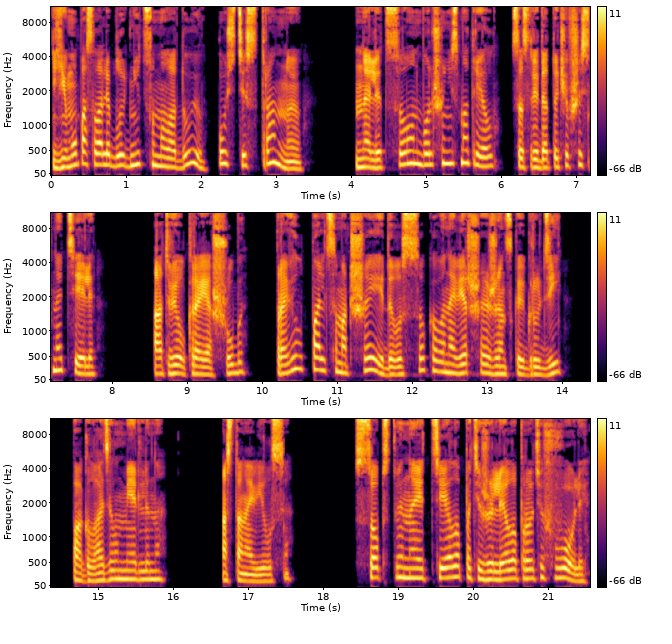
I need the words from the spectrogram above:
Ему послали блудницу молодую, пусть и странную. На лицо он больше не смотрел, сосредоточившись на теле. Отвел края шубы, провел пальцем от шеи до высокого навершия женской груди, погладил медленно, остановился, Собственное тело потяжелело против воли.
